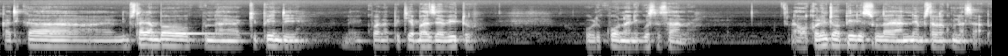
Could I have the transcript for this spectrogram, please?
Katika ni mstari ambao kuna kipindi nilikuwa napitia baadhi ya vitu ulikuwa unanigusa sana. Wakorintho wa pili sura ya nne mstari wa kumi na saba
